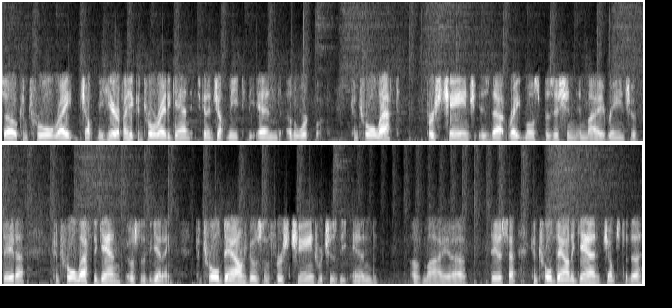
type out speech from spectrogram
So control right, jump me here. If I hit control right again, it's going to jump me to the end of the workbook. Control left, first change is that rightmost position in my range of data. Control left again goes to the beginning. Control down goes to the first change, which is the end of my uh, data set. Control down again jumps to the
